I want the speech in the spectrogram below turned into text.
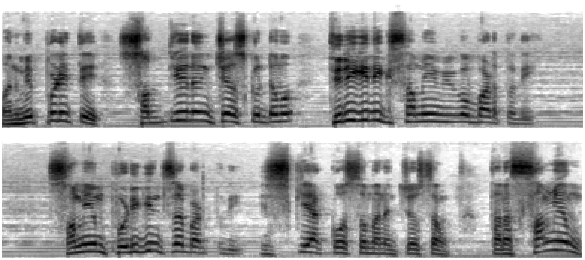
మనం ఎప్పుడైతే సద్వినియోగం చేసుకుంటామో తిరిగి నీకు సమయం ఇవ్వబడుతుంది. సమయం పొడిగించబడుతుంది. హిస్కియా కోసం మనం చూస్తాం తన సమయం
